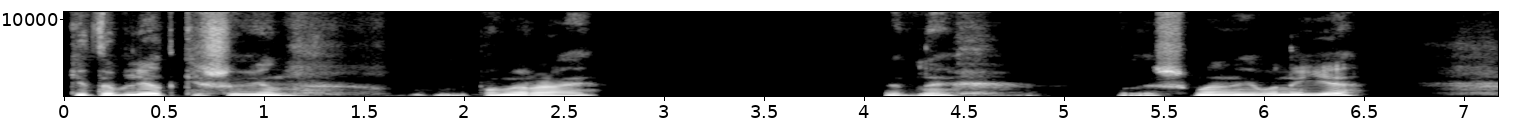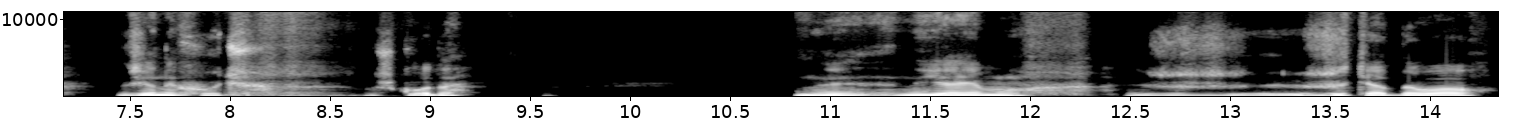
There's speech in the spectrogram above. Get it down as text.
такі таблетки, що він помирає від них. Ж в мене вони є, але я не хочу. Шкода. Не, не я йому життя давав,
